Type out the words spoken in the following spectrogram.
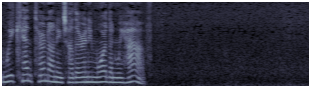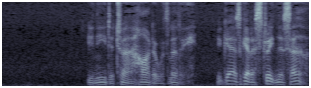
we can't turn on each other any more than we have. You need to try harder with Lily. You guys gotta straighten this out.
